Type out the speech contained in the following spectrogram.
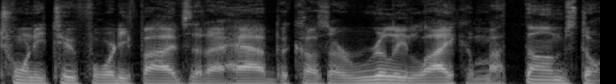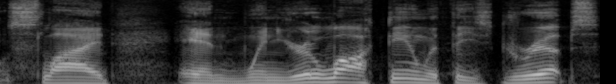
2245s that I have because I really like them. My thumbs don't slide. And when you're locked in with these grips,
